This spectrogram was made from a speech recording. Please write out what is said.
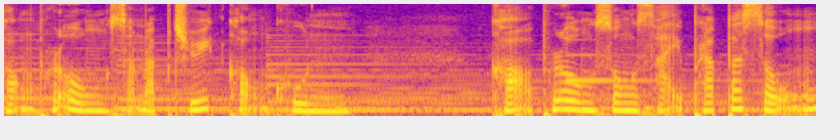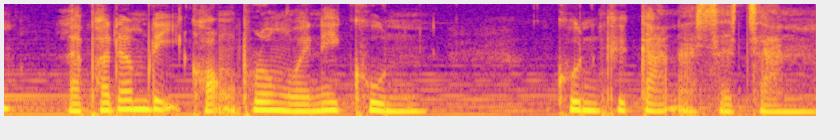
ของพระองค์สำหรับชีวิตของคุณ ขอพระองค์ทรงใส่พระประสงค์ และพระดำริของพระองค์ไว้ในคุณ คุณคือการอัศจรรย์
